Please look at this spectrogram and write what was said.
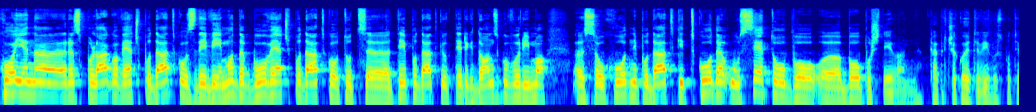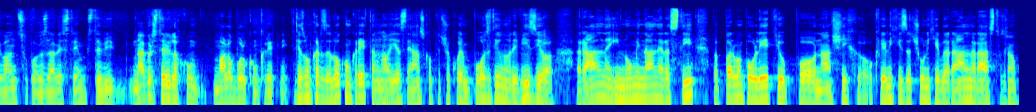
ko je na razpolago več podatkov, zdaj vemo, da bo več podatkov, tudi te podatke, o katerih danes govorimo, so vhodni podatki, tako da vse to bo, uh, bo upoštevano. Kaj pričakujete vi, gospod Ivanc, v povezavi s tem? Ste vi, najbrž ste vi lahko malo bolj konkretni. Jaz bom kar zelo konkreten. No, jaz dejansko pričakujem pozitivno revizijo realne in nominalne rasti. V prvem polletju po naših okvirnih izračunih je bila realna rast, oziroma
